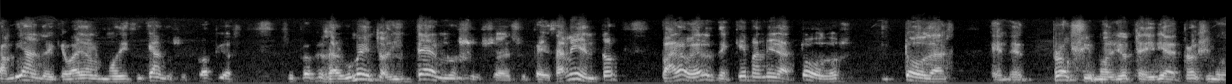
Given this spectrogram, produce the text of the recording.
cambiando y que vayan modificando sus propios, sus propios argumentos internos, sus, eh, sus pensamientos, para ver de qué manera todos y todas en el próximo, yo te diría, el próximo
